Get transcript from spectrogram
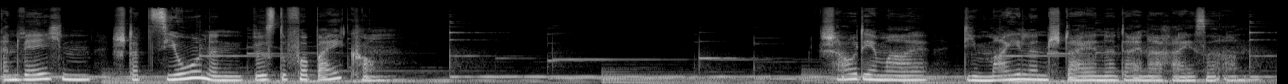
An welchen Stationen wirst du vorbeikommen? Schau dir mal die Meilensteine deiner Reise an.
